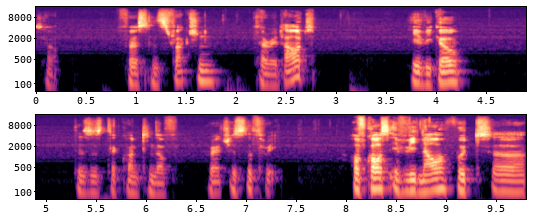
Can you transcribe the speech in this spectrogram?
So, first instruction carried out. Here we go. This is the content of register 3. Of course, if we now would uh,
